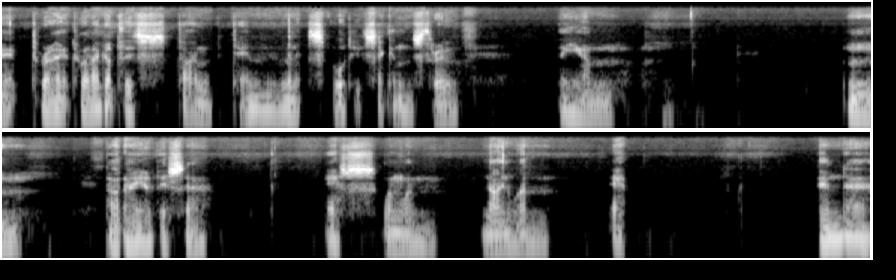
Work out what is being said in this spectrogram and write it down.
Right, right. Well, I got to this time 10 minutes 40 seconds through the um, mm, part A of this uh, S1191F. And uh,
